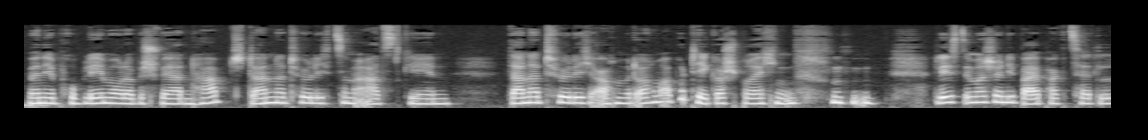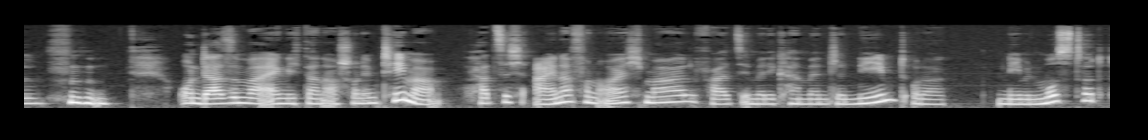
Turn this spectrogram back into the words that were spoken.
Wenn ihr Probleme oder Beschwerden habt, dann natürlich zum Arzt gehen. Dann natürlich auch mit eurem Apotheker sprechen. Lest immer schön die Beipackzettel. Und da sind wir eigentlich dann auch schon im Thema. Hat sich einer von euch mal, falls ihr Medikamente nehmt oder nehmen musstet,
